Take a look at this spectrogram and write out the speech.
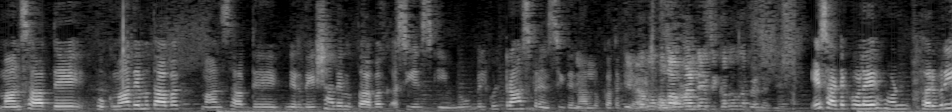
ਮਾਨ ਸਾਹਿਬ ਦੇ ਹੁਕਮਾਂ ਦੇ ਮੁਤਾਬਕ ਮਾਨ ਸਾਹਿਬ ਦੇ ਨਿਰਦੇਸ਼ਾਂ ਦੇ ਮੁਤਾਬਕ ਅਸੀਂ ਇਸ ਸਕੀਮ ਨੂੰ ਬਿਲਕੁਲ ਟਰਾਂਸਪੇਰੈਂਸੀ ਦੇ ਨਾਲ ਲੋਕਾਂ ਤੱਕ ਇਹ ਸਾਡੇ ਕੋਲੇ ਹੁਣ ਫਰਵਰੀ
